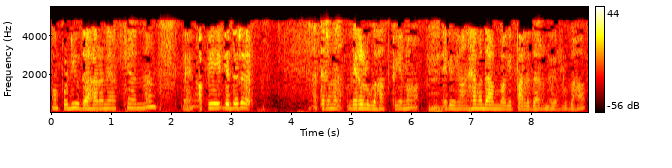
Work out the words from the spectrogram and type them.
මම පොඩි උදාහරණයක් කියන්නම්. දැන් අපේ ගෙදර ඇත්තටම වෙරළු ගහක් තියෙනවා. ඒක හැමදාම වගේ පළදරන වෙරළු ගහක්.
